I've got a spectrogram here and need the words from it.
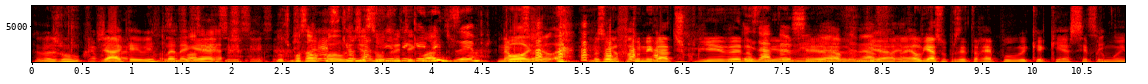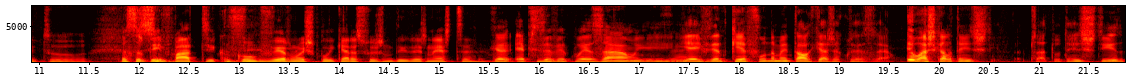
mas um é já caiu em plena guerra. Sim, sim, sim, o responsável pela linha saúde 24. Não, pois, mas, mas a oportunidade escolhida não Exatamente. podia ser é, Aliás, o Presidente da República, que é sempre muito Assertivo. simpático com o Governo a explicar as suas medidas nesta... É preciso haver coesão e, e é evidente que é fundamental que haja coesão. Eu acho que ela tem existido apesar de tudo ter existido.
